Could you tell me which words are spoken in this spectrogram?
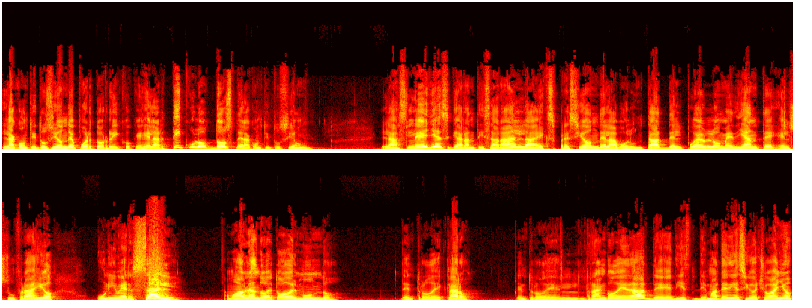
la Constitución de Puerto Rico, que es el artículo 2 de la Constitución. Las leyes garantizarán la expresión de la voluntad del pueblo mediante el sufragio universal. Estamos hablando de todo el mundo, dentro de, claro, dentro del rango de edad de, más de 18 años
